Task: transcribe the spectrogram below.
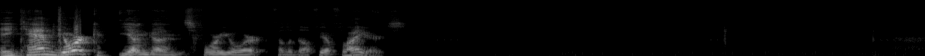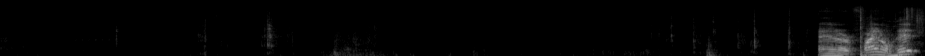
a Cam York Young Guns for your Philadelphia Flyers. And our final hit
